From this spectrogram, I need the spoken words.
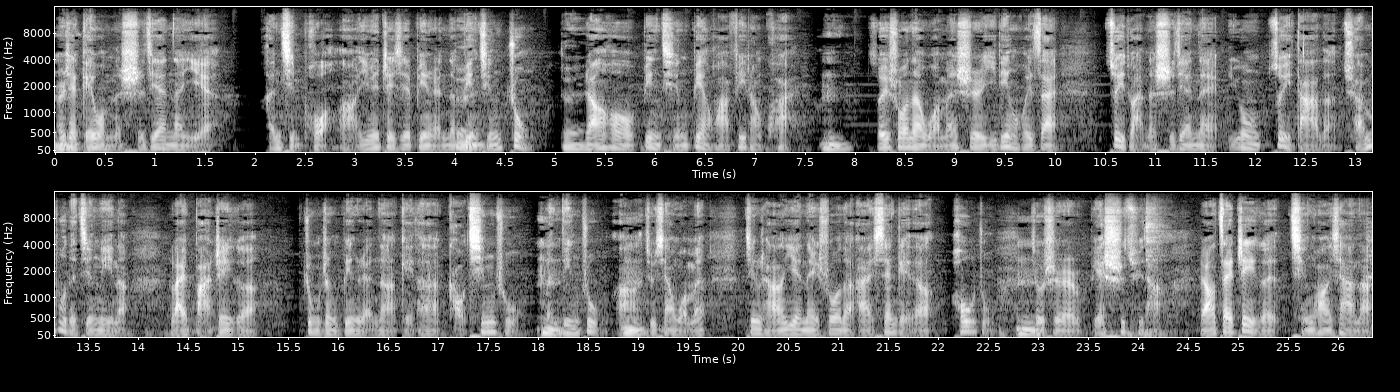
而且给我们的时间呢也很紧迫啊，因为这些病人的病情重，对，然后病情变化非常快，嗯。所以说呢，我们是一定会在最短的时间内，用最大的全部的精力呢，来把这个重症病人呢给他搞清楚、稳定住啊。嗯。就像我们经常业内说的，哎，先给他 hold 住，嗯。就是别失去他。然后在这个情况下呢，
